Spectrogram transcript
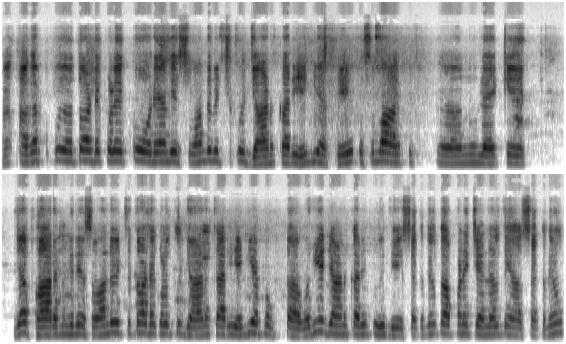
ਅਗਰ ਕੋਈ ਤੁਹਾਡੇ ਕੋਲੇ ਘੋੜਿਆਂ ਦੇ ਸੰਬੰਧ ਵਿੱਚ ਕੋਈ ਜਾਣਕਾਰੀ ਹੈਗੀ ਆ, ਸਿਹਤ ਸੰਭਾਲ ਨੂੰ ਲੈ ਕੇ ਜਾਂ ਫਾਰਮਿੰਗ ਦੇ ਸੰਬੰਧ ਵਿੱਚ ਤੁਹਾਡੇ ਕੋਲ ਕੋਈ ਜਾਣਕਾਰੀ ਹੈਗੀ ਆ ਪੁਖਤਾ ਵਧੀਆ ਜਾਣਕਾਰੀ ਤੁਸੀਂ ਦੇ ਸਕਦੇ ਹੋ ਤਾਂ ਆਪਣੇ ਚੈਨਲ ਤੇ ਆ ਸਕਦੇ ਹੋ।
